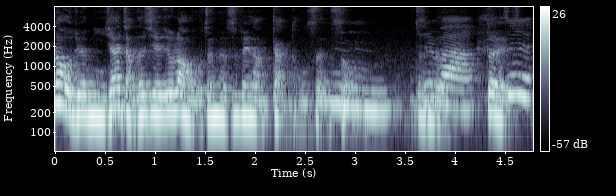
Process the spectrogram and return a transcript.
那我觉得你现在讲这些，就让我真的是非常感同身受。嗯，是吧？对，就是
